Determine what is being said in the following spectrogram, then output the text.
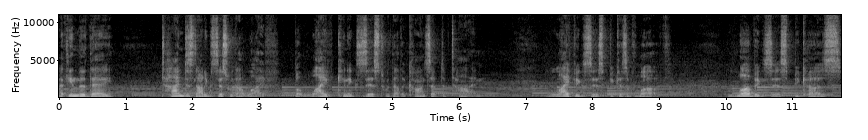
At the end of the day, time does not exist without life, but life can exist without the concept of time. Life exists because of love. Love exists because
